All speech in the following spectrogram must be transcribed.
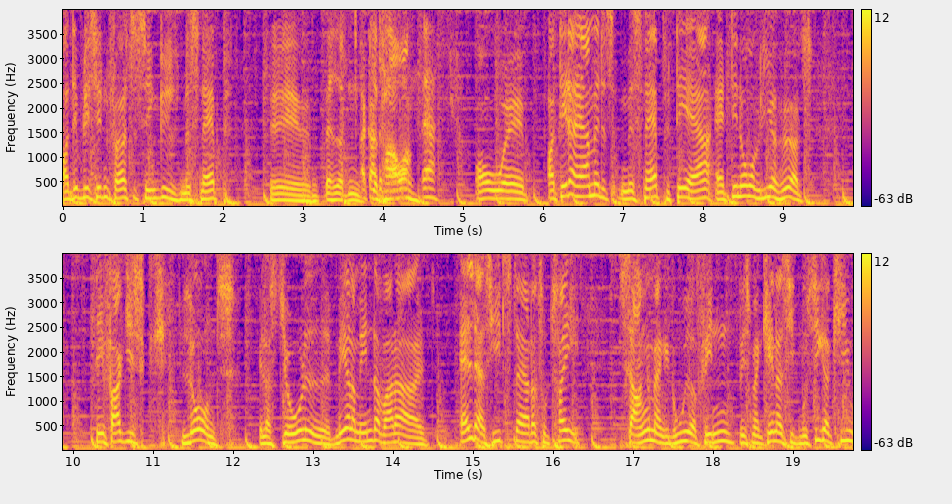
Og det blev til den første single med Snap. Øh, hvad hedder den? Got the power. Ja. Og, øh, og det der er med, med Snap, det er, at det nummer, vi lige har hørt, det er faktisk lånt eller stjålet. Mere eller mindre var der alle deres hits, der er der to-tre sange, man kan gå ud og finde, hvis man kender sit musikarkiv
